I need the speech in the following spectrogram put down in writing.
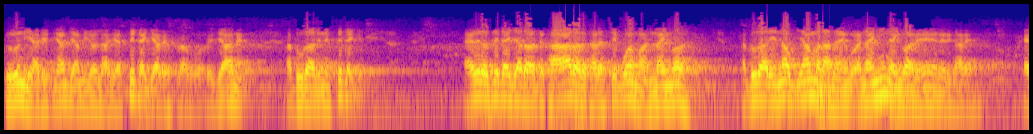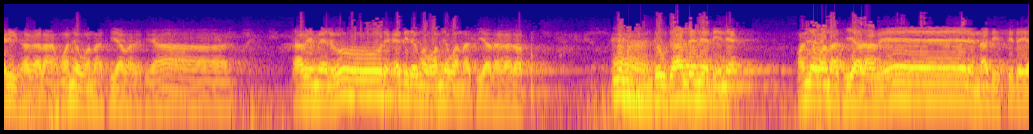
သူတို့နေရာတွေပြန်ပြန်ပြီးတော့လာကြစစ်တိုက်ကြတယ်ဆိုတာကိုတရားနဲ့အတူတာတွေနဲ့စစ်တိုက်ကြ အဲဒီလိုစစ်တိုက်ကြတော့တခါတော့တခါလဲစစ်ပွဲမှာနိုင်သွားတာအတူတာတွေနောက်ပြန်မလာနိုင်ဘူးအနိုင်ကြီးနိုင်သွားတယ်တဲ့တခါလဲအဲဒီခါကလာဝမ်းမြောက်ဝမ်းသာဖြစ်ရပါတယ်ဗျာဒါပေမဲ့လို့တဲ့အဲ့ဒီတော့မှဝမ်းမြောက်ဝမ်းသာဖြစ်ရတာကတော့ဒုဒ္ဓလည်းနဲ့တင်တဲ့ဝမ်းမြောက်ဝမ်းသာဖြစ်ရတာပဲတဲ့နတ်တွေစစ်တဲ့ရ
